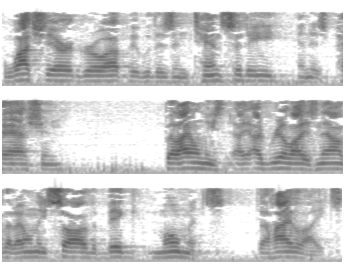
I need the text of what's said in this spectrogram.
watched Eric grow up with his intensity and his passion. But I only I, I realize now that I only saw the big moments, the highlights.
